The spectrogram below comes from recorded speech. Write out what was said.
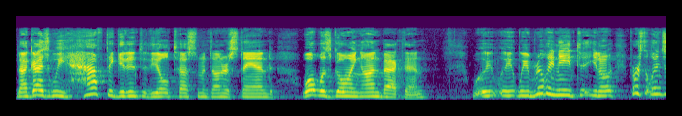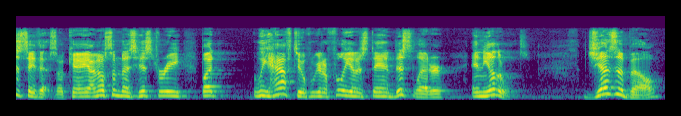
Now, guys, we have to get into the Old Testament to understand what was going on back then. We, we, we really need to, you know, first, let me just say this, okay? I know sometimes history, but we have to if we're going to fully understand this letter and the other ones. Jezebel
